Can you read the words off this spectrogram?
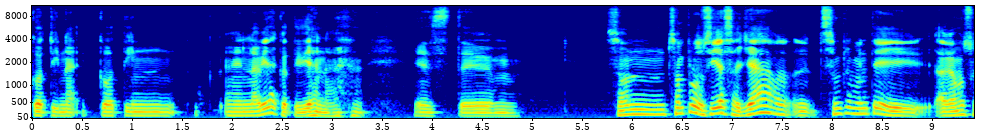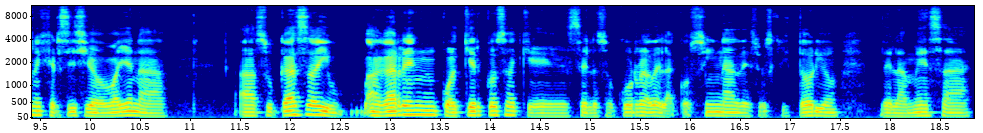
cotina, cotin, en la vida cotidiana. Este son, son producidas allá. Simplemente hagamos un ejercicio. Vayan a a su casa y agarren cualquier cosa que se les ocurra de la cocina, de su escritorio, de la mesa,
